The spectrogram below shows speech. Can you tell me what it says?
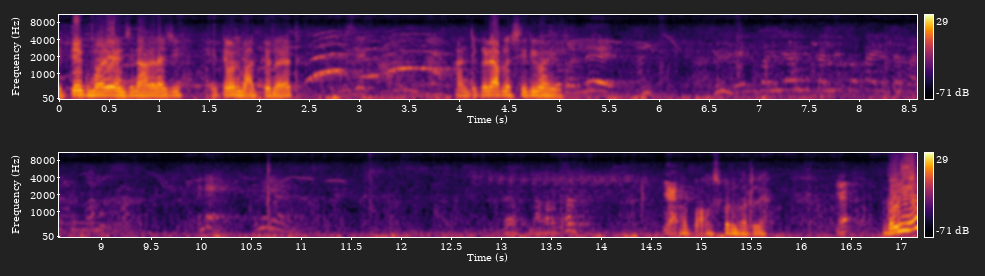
इथे एक मळे यांची नागराची इथे पण भात पेरणार आहेत. आणि तिकडे आपलं सिरीबाई या हा पाऊस पण भरलाय. या. गौरी या.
